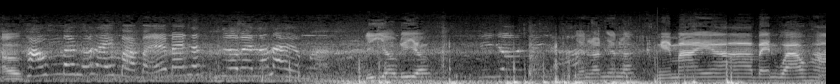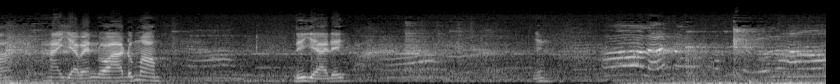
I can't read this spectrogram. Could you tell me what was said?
Ừ. Không bên ở đây mà mẹ bên nó bên ở đây mà. Đi vô đi vô. Đi vô Nhanh lên nhanh lên. Ngày mai à, Ben qua hả? 2 giờ Ben qua đúng không? Đi về đi. Nha. Ờ, chịu đâu.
